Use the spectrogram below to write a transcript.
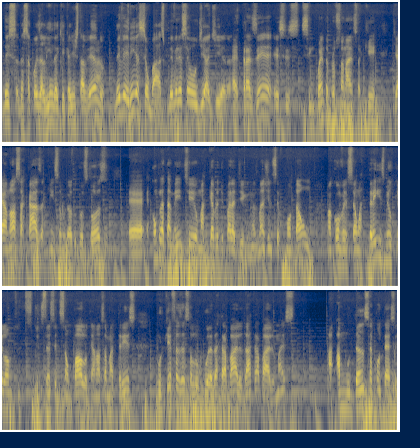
desse, dessa coisa linda aqui que a gente está vendo ah. deveria ser o básico, deveria ser o dia a dia, né? É, trazer esses 50 profissionais aqui, que é a nossa casa aqui em São Miguel do Gostoso, é, é completamente uma quebra de paradigmas. Imagina você montar um, uma convenção a 3 mil quilômetros de distância de São Paulo, que é a nossa matriz. Por que fazer essa loucura? Dá trabalho? Dá trabalho, mas a, a, mudança acontece.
